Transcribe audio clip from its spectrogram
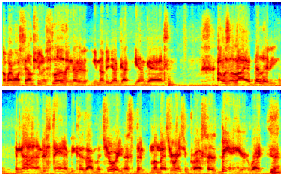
nobody won't say I'm shooting slugs and none of the you know the young got young guys. I was a liability, and now I understand because I've matured. You know, it's been my maturation process being here, right? Yeah.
